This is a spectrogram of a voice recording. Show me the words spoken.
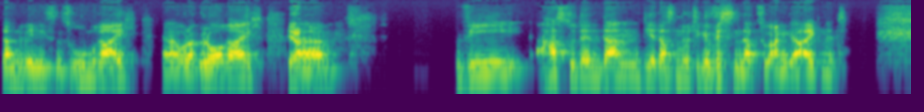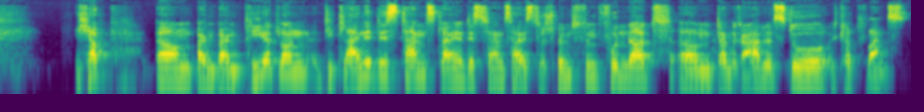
dann wenigstens ruhmreich äh, oder glorreich. Ja. Ähm, wie hast du denn dann dir das nötige Wissen dazu angeeignet? Ich habe ähm, beim, beim Triathlon die kleine Distanz, kleine Distanz heißt, du schwimmst 500, ähm, dann radelst du, ich glaube, waren es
